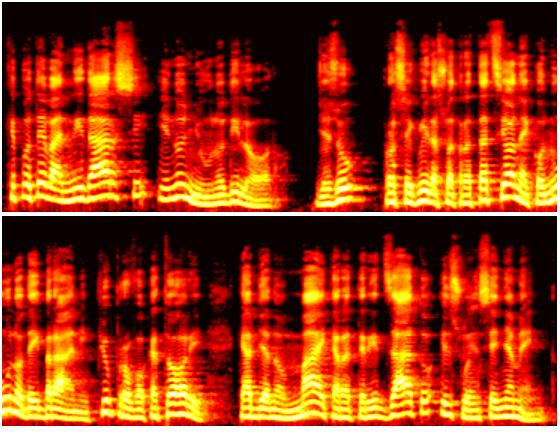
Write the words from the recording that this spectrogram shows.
che poteva annidarsi in ognuno di loro. Gesù proseguì la sua trattazione con uno dei brani più provocatori che abbiano mai caratterizzato il suo insegnamento.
